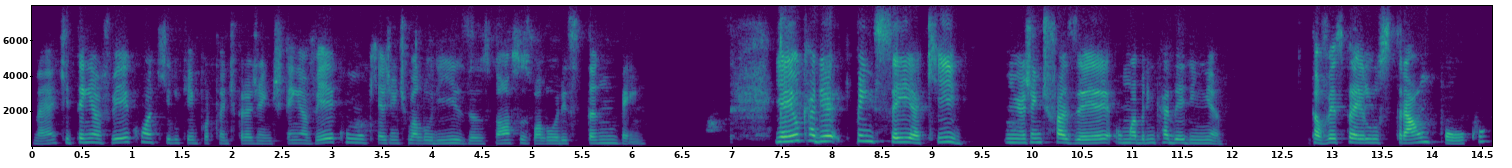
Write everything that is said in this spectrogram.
né? Que tem a ver com aquilo que é importante para a gente, tem a ver com o que a gente valoriza, os nossos valores também. E aí eu queria, pensei aqui em a gente fazer uma brincadeirinha, talvez para ilustrar um pouco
